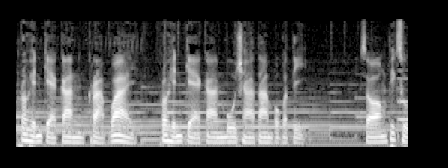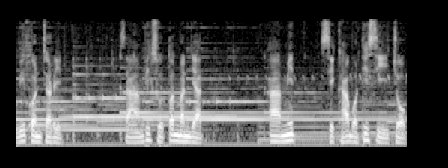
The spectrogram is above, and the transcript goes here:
เพราะเห็นแก่การกราบไหว้ เพราะเห็นแก่การบูชาตามปกติ 2. ภิกษุวิกลจริต 3. ภิกษุต้นบัญญัติ อามิตรสิกขาบทที่ 4 จบ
